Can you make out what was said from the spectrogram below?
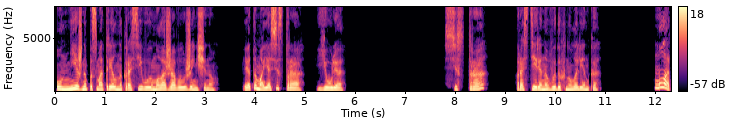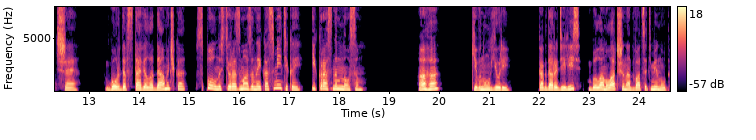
Он нежно посмотрел на красивую моложавую женщину. «Это моя сестра, Юля». «Сестра?» — растерянно выдохнула Ленка. «Младшая», — гордо вставила дамочка с полностью размазанной косметикой и красным носом. «Ага», — кивнул Юрий. «Когда родились, была младше на 20 минут.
